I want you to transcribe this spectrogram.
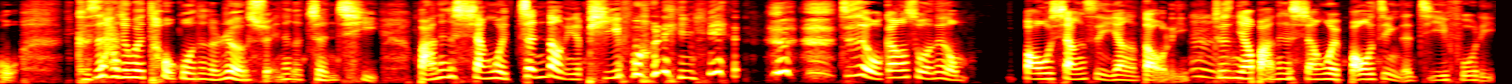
果。嗯、可是它就会透过那个热水、那个蒸汽，把那个香味蒸到你的皮肤里面。就是我刚刚说的那种包香是一样的道理，嗯、就是你要把那个香味包进你的肌肤里，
